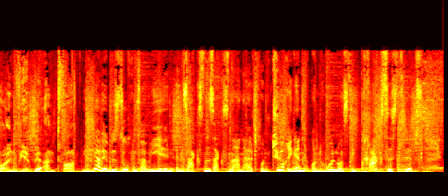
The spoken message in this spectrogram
wollen wir beantworten. Ja, wir besuchen Familien in Sachsen, Sachsen-Anhalt und Thüringen und holen uns die Praxistipps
